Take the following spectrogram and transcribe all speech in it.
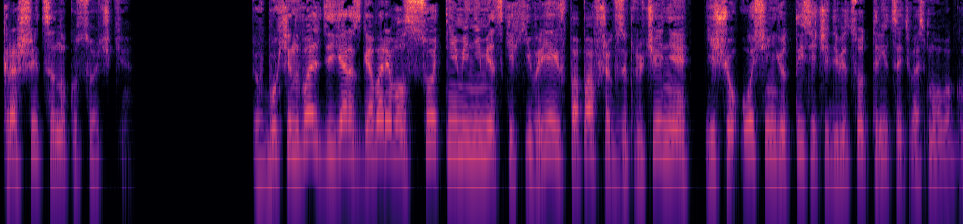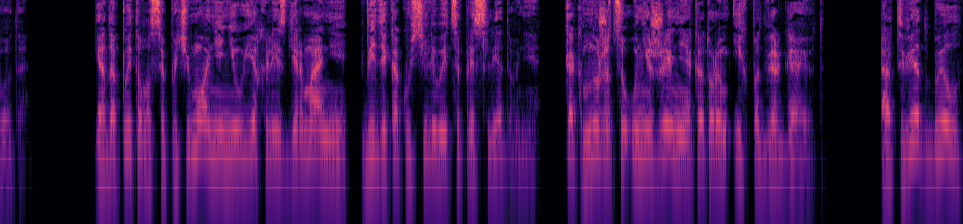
крошиться на кусочки. В Бухенвальде я разговаривал с сотнями немецких евреев, попавших в заключение еще осенью 1938 года. Я допытывался, почему они не уехали из Германии, видя, как усиливается преследование, как множится унижение, которым их подвергают. Ответ был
